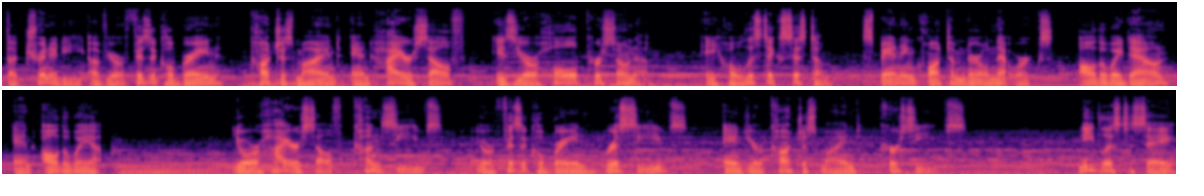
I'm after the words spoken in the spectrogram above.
The trinity of your physical brain, conscious mind, and higher self is your whole persona, a holistic system spanning quantum neural networks all the way down and all the way up. Your higher self conceives, your physical brain receives, and your conscious mind perceives. Needless to say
